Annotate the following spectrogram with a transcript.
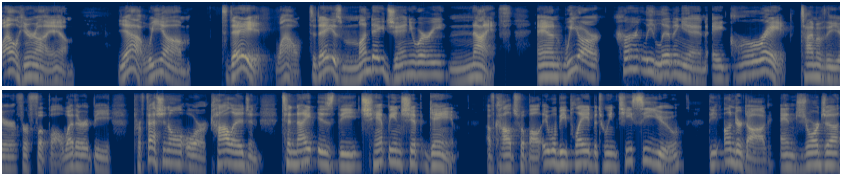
Well, here I am. Yeah, we um today, wow, today is Monday, January ninth, and we are currently living in a great time of the year for football, whether it be professional or college, and tonight is the championship game of college football. It will be played between TCU, the underdog, and Georgia,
